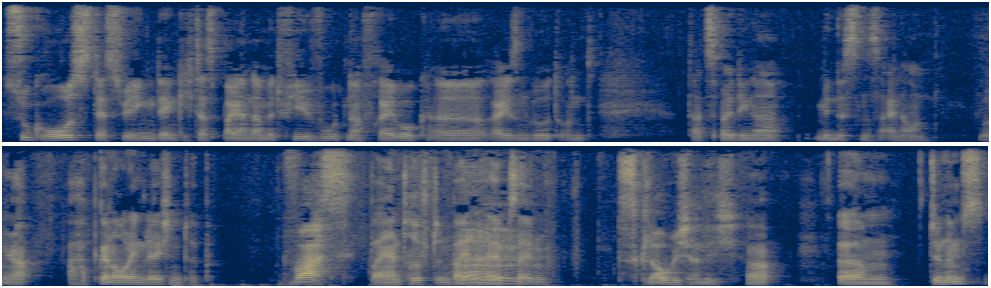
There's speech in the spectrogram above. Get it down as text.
zu groß. Deswegen denke ich, dass Bayern da mit viel Wut nach Freiburg äh, reisen wird und da zwei Dinger mindestens einhauen. Ja, hab genau den gleichen Tipp. Was? Bayern trifft in beiden oh, Halbzeiten. Das glaube ich ja nicht. Ja. Ähm, du nimmst,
